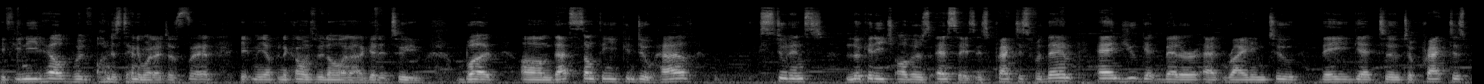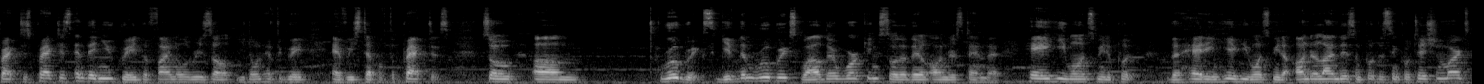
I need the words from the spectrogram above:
If you need help with understanding what I just said, hit me up in the comments below and I'll get it to you. But um, that's something you can do. Have students look at each other's essays. It's practice for them, and you get better at writing too. They get to, to practice, practice, practice, and then you grade the final result. You don't have to grade every step of the practice. So, um, rubrics. Give them rubrics while they're working so that they'll understand that, hey, he wants me to put the heading here. He wants me to underline this and put this in quotation marks.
